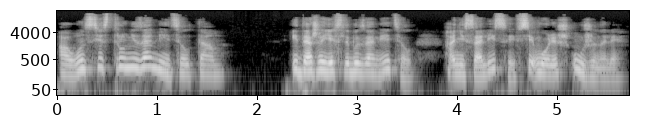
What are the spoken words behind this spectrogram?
А он сестру не заметил там. И даже если бы заметил, они с Алисой всего лишь ужинали.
